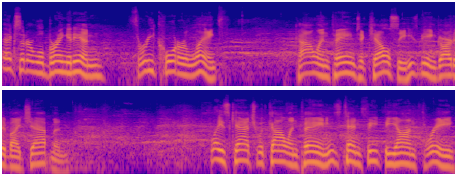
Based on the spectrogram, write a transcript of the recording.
Exeter will bring it in three quarter length. Colin Payne to Kelsey. He's being guarded by Chapman. Plays catch with Colin Payne. He's 10 feet beyond three.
